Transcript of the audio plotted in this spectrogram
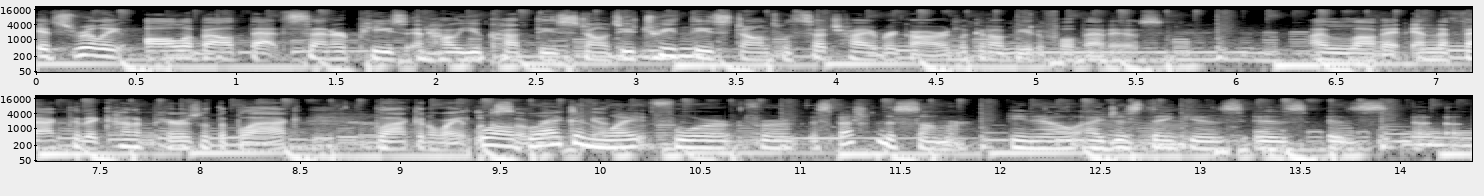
it's really all about that centerpiece and how you cut these stones. You treat mm-hmm. these stones with such high regard. Look at how beautiful that is. I love it. And the fact that it kind of pairs with the black, black and white looks well, so black and white for, for especially the summer, you know, I just think is, is, is uh,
